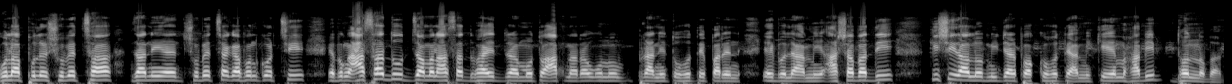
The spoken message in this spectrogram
গোলাপ ফুলের শুভেচ্ছা জানিয়ে, শুভেচ্ছা জ্ঞাপন করছি এবং আসাদুজ্জামান আসাদ ভাইয়ের মতো আপনারাও অনুপ্রাণিত হতে পারেন, এই বলে আমি আশাবাদী। কৃষির আলো মিডিয়ার পক্ষ হতে আমি কে এম হাবিব ধন্যবাদ।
